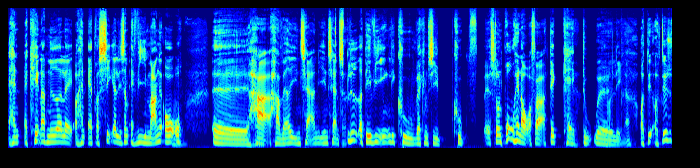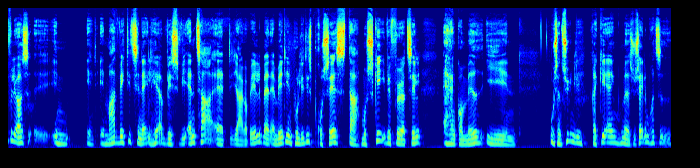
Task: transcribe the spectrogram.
han erkender et nederlag, og han adresserer ligesom, at vi i mange år mm. øh, har, har været i intern, i intern splid, og det vi egentlig kunne, hvad kan man sige, kunne øh, slå en bro henover før, det kan ikke du øh, længere. Og det, og det er selvfølgelig også øh, en, et, et meget vigtigt signal her, hvis vi antager, at Jacob Ellemann er midt i en politisk proces, der måske vil føre til, at han går med i en usandsynlig regering med Socialdemokratiet,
